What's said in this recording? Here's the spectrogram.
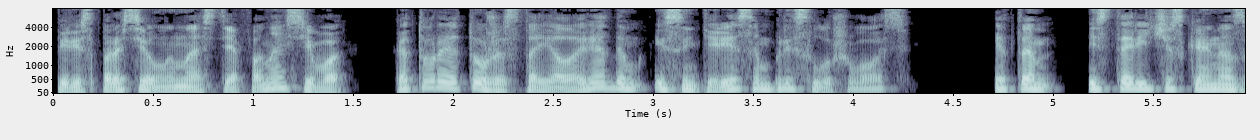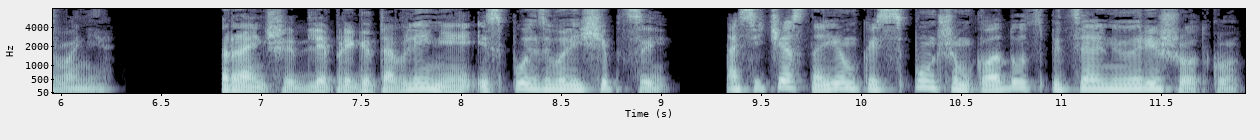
переспросила Настя Афанасьева, которая тоже стояла рядом и с интересом прислушивалась. Это историческое название. Раньше для приготовления использовали щипцы, а сейчас на емкость с пуншем кладут специальную решетку,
